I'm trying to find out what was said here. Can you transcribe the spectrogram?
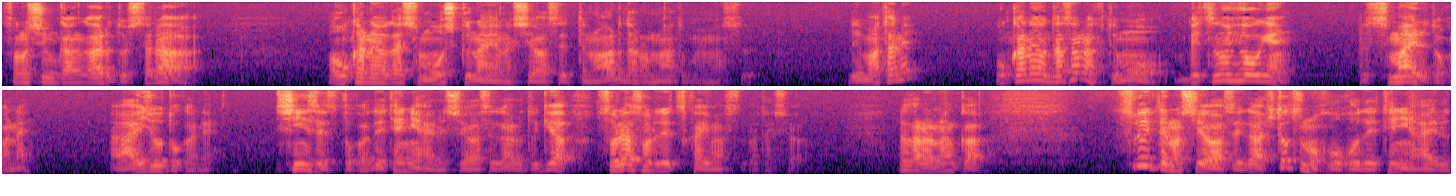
その瞬間があるとしたらお金を出しても惜しくないような幸せってのはあるだろうなと思います。でまたねお金を出さなくても別の表現スマイルとかね愛情とかね親切とかで手に入る幸せがある時はそれはそれで使います私は。だからなんか全ての幸せが一つの方法で手に入るっ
